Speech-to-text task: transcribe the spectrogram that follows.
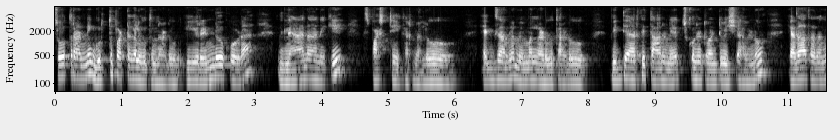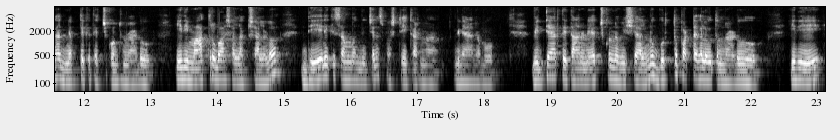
సూత్రాన్ని గుర్తుపట్టగలుగుతున్నాడు. ఈ రెండు కూడా జ్ఞానానికి స్పష్టీకరణలు. ఎగ్జామ్లో మిమ్మల్ని అడుగుతాడు. విద్యార్థి తాను నేర్చుకున్నటువంటి విషయాలను యథాతథంగా జ్ఞప్తికి తెచ్చుకుంటున్నాడు. ఇది మాతృభాష లక్ష్యాలలో దేనికి సంబంధించిన స్పష్టీకరణ? జ్ఞానము. విద్యార్థి తాను నేర్చుకున్న విషయాలను గుర్తుపట్టగలుగుతున్నాడు. ఇది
